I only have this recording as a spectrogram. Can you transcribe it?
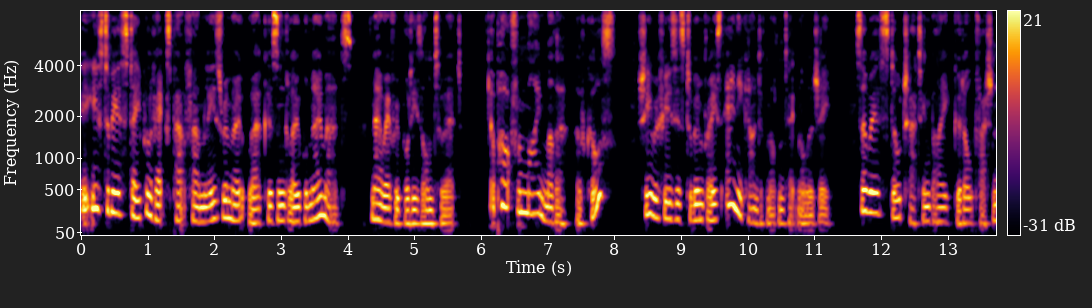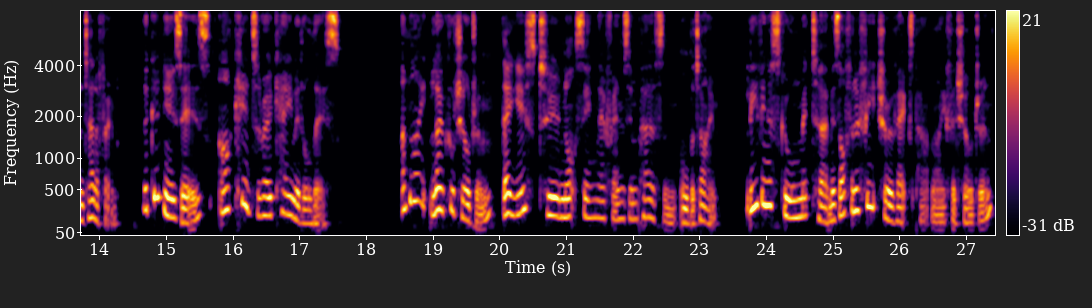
It used to be a staple of expat families, remote workers, and global nomads. Now everybody's onto it. Apart from my mother, of course. She refuses to embrace any kind of modern technology. So we're still chatting by good old fashioned telephone. The good news is, our kids are okay with all this. Unlike local children, they're used to not seeing their friends in person all the time. Leaving a school mid-term is often a feature of expat life for children,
